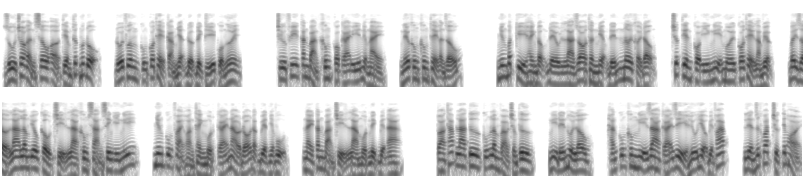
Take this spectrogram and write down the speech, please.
Dù cho ẩn sâu ở tiềm thức mức độ đối phương cũng có thể cảm nhận được địch ý của ngươi. Trừ phi căn bản không có cái ý niệm này nếu không không thể ẩn giấu. Nhưng bất kỳ hành động đều là do thần niệm đến nơi khởi động trước tiên có ý nghĩ mới có thể làm việc bây giờ la lâm yêu cầu chỉ là không sản sinh ý nghĩ, nhưng cũng phải hoàn thành một cái nào đó đặc biệt nhiệm vụ, này căn bản chỉ là một nghịch biện a. Tòa tháp la tư cũng lâm vào trầm tư, nghĩ đến hồi lâu, hắn cũng không nghĩ ra cái gì hữu hiệu biện pháp, liền dứt khoát trực tiếp hỏi,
